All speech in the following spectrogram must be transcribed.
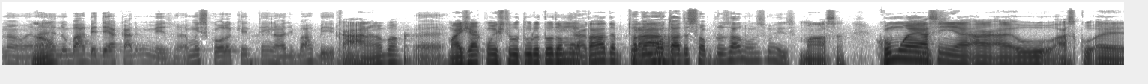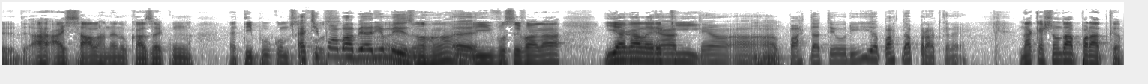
Não, é, Não? é no Barbede Academy mesmo. É uma escola que ele tem lá de barbeiro. Caramba. É. Mas já com a estrutura toda Já montada Toda pra... montada só para os alunos mesmo. Massa. Como é, Isso. assim, a- a- o- as, é, as salas, né, no caso, é com... É tipo como se É tipo fosse- uma barbearia É, mesmo. aham, É. E você vai lá... E a galera tem a, que... Tem a, a- Uhum. parte da teoria e a parte da prática, né? Na questão da prática,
